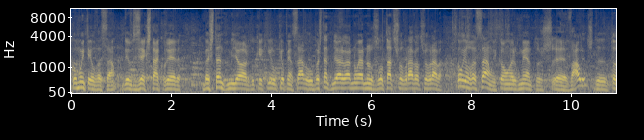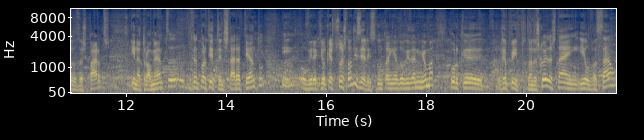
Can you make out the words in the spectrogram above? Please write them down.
com muita elevação. Devo dizer que está a correr bastante melhor do que aquilo que eu pensava. O bastante melhor agora não é nos resultados favorável ou desfavorável, com elevação e com argumentos eh, válidos de todas as partes. E, naturalmente, o Presidente do Partido tem de estar atento e ouvir aquilo que as pessoas estão a dizer. Isso não tenha dúvida nenhuma, porque, repito, quando as coisas têm elevação,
